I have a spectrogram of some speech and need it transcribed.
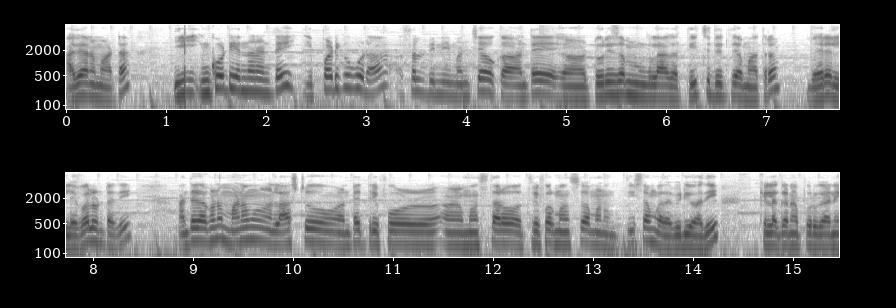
అదే అనమాట ఈ ఇంకోటి ఏంటంటే ఇప్పటికీ కూడా అసలు దీన్ని మంచిగా ఒక అంటే టూరిజం లాగా తీర్చిదిద్దితే మాత్రం వేరే లెవెల్ ఉంటుంది. అంతేకాకుండా మనం లాస్ట్ అంటే త్రీ ఫోర్ మంత్స్ తర్వాత త్రీ ఫోర్ మంత్స్గా మనం తీసాం కదా వీడియో అది. కిల్లగనపూర్ కానీ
